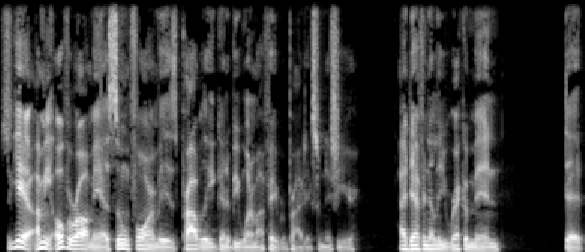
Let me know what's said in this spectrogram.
So yeah, I mean, overall, man, Assume Form is probably going to be one of my favorite projects from this year. I definitely recommend that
